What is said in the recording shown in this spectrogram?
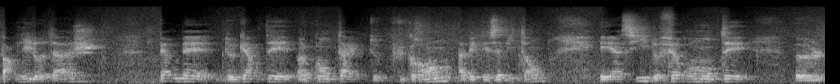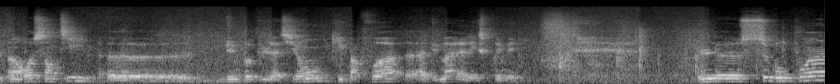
par l'îlotage permet de garder un contact plus grand avec les habitants et ainsi de faire remonter euh, un ressenti euh, d'une population qui parfois a du mal à l'exprimer. Le second point,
